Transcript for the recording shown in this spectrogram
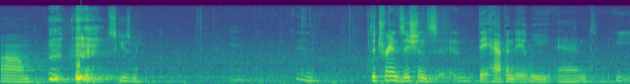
Um, excuse me. The transitions, they happen daily, and y-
